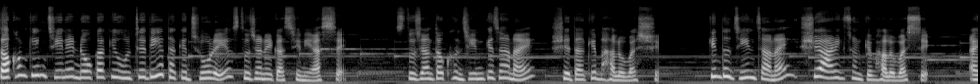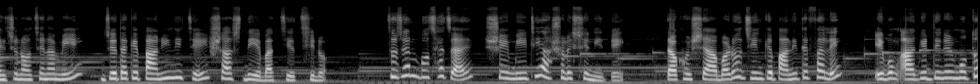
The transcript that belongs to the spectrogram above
তখন কিম জিনের নৌকাকে উল্টে দিয়ে তাকে জোরে সুজানের কাছে নিয়ে আসে। সুজান তখন জিনকে জানায়, সে তাকে ভালোবাসে। কিন্তু জিন জানায়, সে আরেকজনকে ভালোবাসে। একজন অচেনা মেয়ে, যে তাকে পানির নিচে শ্বাস দিয়ে বাঁচিয়েছিল। সুজান বোঝা যায় সেই মেয়েটি আসলে সে নিতে। তখন সে আবারও জিনকে পানিতে ফেলে এবং আগের দিনের মতো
